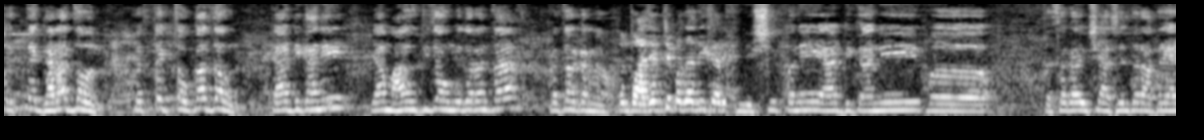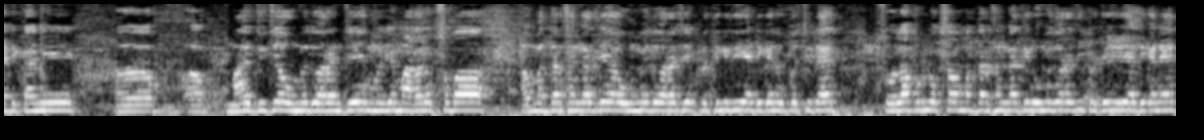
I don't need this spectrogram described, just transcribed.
प्रत्येक घरात जाऊन प्रत्येक चौकात जाऊन त्या ठिकाणी या महायुतीच्या उमेदवारांचा प्रचार करणार आहोत. भाजपचे पदाधिकारी निश्चितपणे या ठिकाणी तसा काय विषय असेल तर आता या ठिकाणी महायुतीच्या उमेदवारांचे म्हणजे माढा लोकसभा मतदारसंघाच्या मतदारसंघाचे उमेदवाराचे प्रतिनिधी या ठिकाणी उपस्थित आहेत. सोलापूर लोकसभा मतदारसंघातील उमेदवाराची प्रतिनिधी या ठिकाणी आहेत.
